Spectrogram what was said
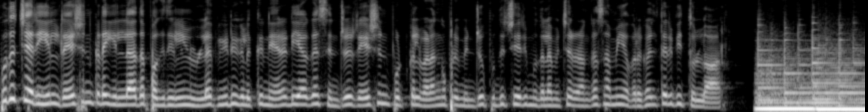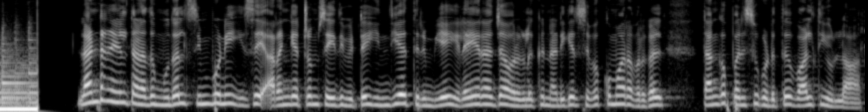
புதுச்சேரியில் ரேஷன் கடை இல்லாத பகுதிகளில் உள்ள வீடுகளுக்கு நேரடியாக சென்று ரேஷன் பொருட்கள் வழங்கப்படும் என்று புதுச்சேரி முதலமைச்சர் ரங்கசாமி அவர்கள் தெரிவித்துள்ளார். லண்டனில் தனது முதல் சிம்பொனி இசை அரங்கேற்றம் செய்துவிட்டு இந்தியா திரும்பிய இளையராஜா அவர்களுக்கு நடிகர் சிவகுமார் அவர்கள் தங்கப் பரிசு கொடுத்து வாழ்த்தியுள்ளார்.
